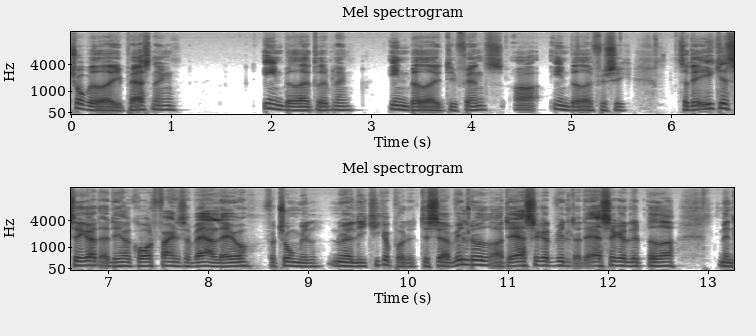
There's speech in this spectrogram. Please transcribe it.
to bedre i pasning, en bedre i dribling, en bedre i defense og en bedre i fysik. Så det er ikke sikkert, at det her kort faktisk er værd at lave for 2 mil, nu jeg lige kigger på det. Det ser vildt ud, og det er sikkert vildt, og det er sikkert lidt bedre, men,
